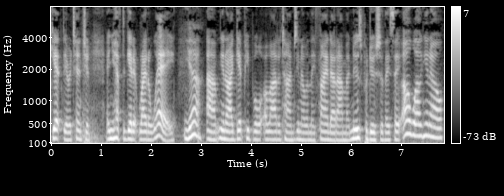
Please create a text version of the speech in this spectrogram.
get their attention and you have to get it right away. yeah, Um, you know, I get people a lot of times, you know, when they find out I'm a news producer, they say, oh, well, you know,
